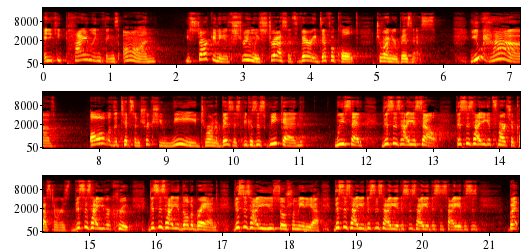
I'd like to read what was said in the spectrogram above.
and you keep piling things on, you start getting extremely stressed. It's very difficult to run your business. You have all of the tips and tricks you need to run a business because this weekend, we said, this is how you sell. This is how you get SmartShip customers. This is how you recruit. This is how you build a brand. This is how you use social media. This is how you, this is how you, this is how you, this is how you, this is. But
